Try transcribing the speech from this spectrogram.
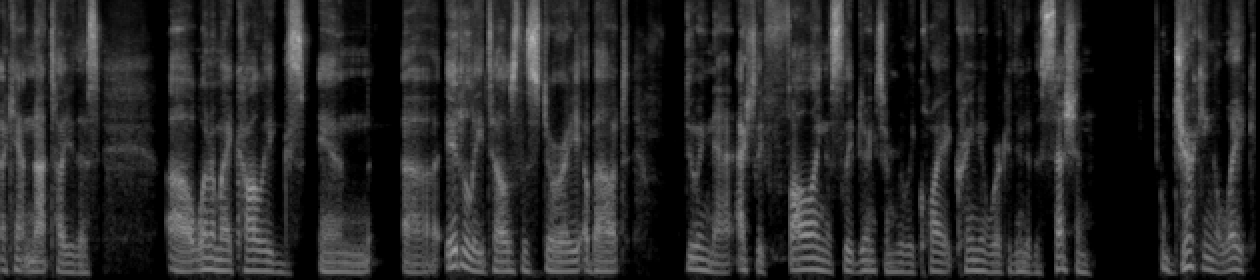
I can't not tell you this. Uh, one of my colleagues in uh, Italy tells the story about doing that, actually falling asleep, doing some really quiet cranial work at the end of the session, jerking awake.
